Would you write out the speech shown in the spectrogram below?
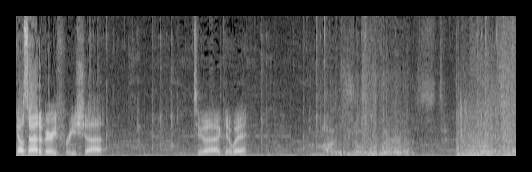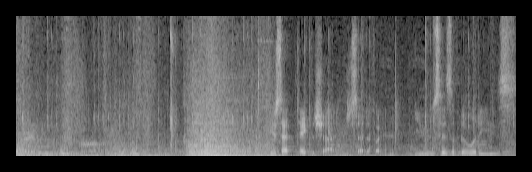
He also had a very free shot to uh, get away. He just had to take the shot. He just had to fucking use his abilities.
